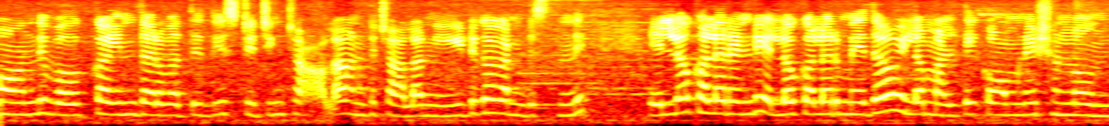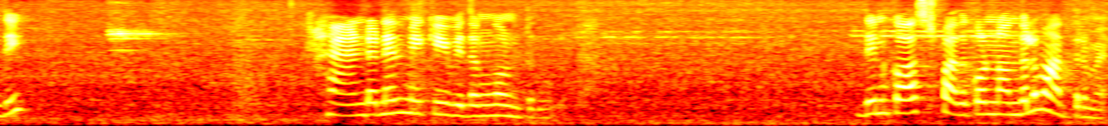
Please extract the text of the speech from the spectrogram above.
బాగుంది. వర్క్ అయిన తర్వాత ఇది స్టిచ్చింగ్ చాలా అంటే చాలా నీట్గా కనిపిస్తుంది. ఎల్లో కలర్ అండి. ఎల్లో కలర్ మీద ఇలా మల్టీ కాంబినేషన్లో ఉంది. హ్యాండ్ అనేది మీకు ఈ విధంగా ఉంటుంది. దీని కాస్ట్ పదకొండు వందలు మాత్రమే.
